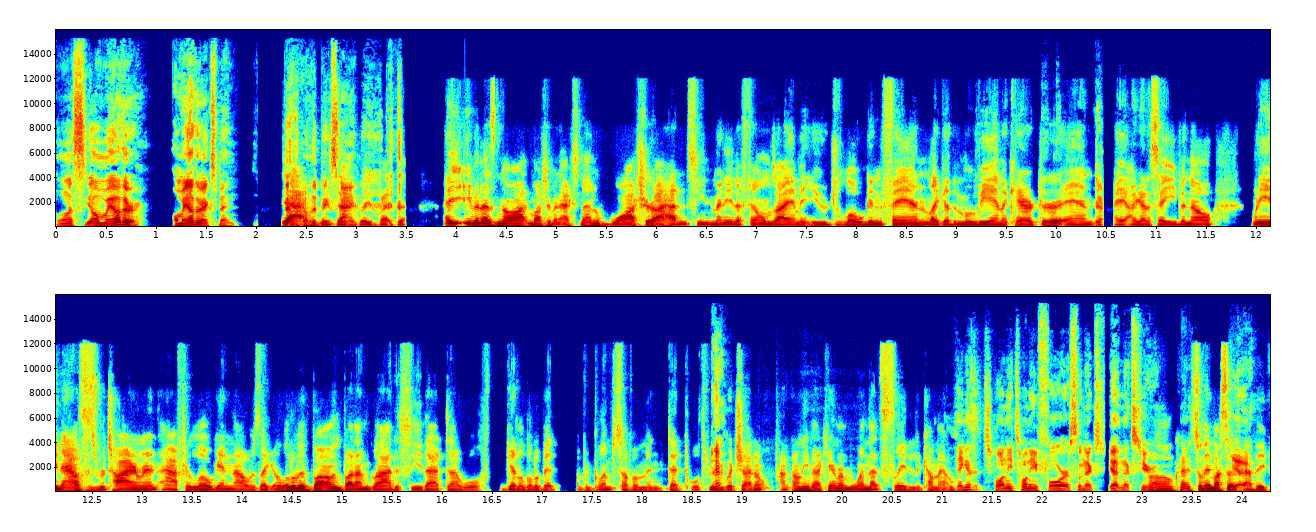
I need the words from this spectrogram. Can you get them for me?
I want to see all my other, all my other X Men. Yeah, on the big screen. exactly. But uh, I, even as not much of an X Men watcher, I hadn't seen many of the films. I am a huge Logan fan, like of the movie and the character. And Yeah. I, I gotta say, even though when he announced his retirement after Logan, I was like a little bit bummed, but I'm glad to see that uh, we'll get a little bit of a glimpse of him in Deadpool three, Yeah. which I don't, I don't even, I can't remember when that's slated to come out. I think it's 2024, so next, yeah, next year. Oh, okay, so they must have. Yeah. have they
